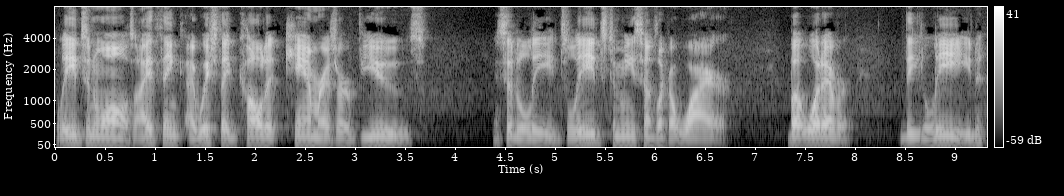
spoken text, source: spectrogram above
leads and walls. I think, I wish they'd called it cameras or views instead of leads. Leads to me sounds like a wire, but whatever. The lead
